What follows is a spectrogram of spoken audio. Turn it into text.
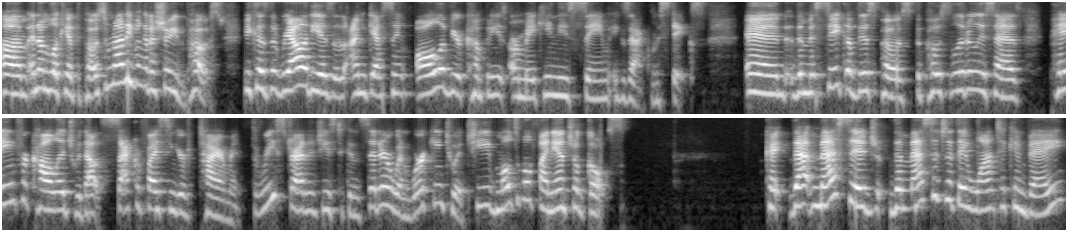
um, and I'm looking at the post. I'm not even going to show you the post because the reality is, is I'm guessing all of your companies are making these same exact mistakes. And the mistake of this post, the post literally says, paying for college without sacrificing your retirement. Three strategies to consider when working to achieve multiple financial goals. Okay, that message, the message that they want to convey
